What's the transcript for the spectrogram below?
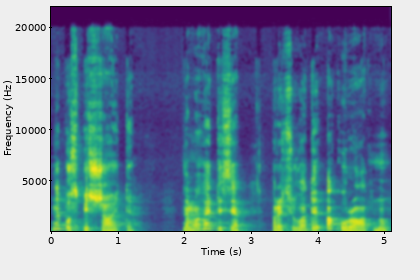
Не поспішайте. Намагайтеся працювати акуратно,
